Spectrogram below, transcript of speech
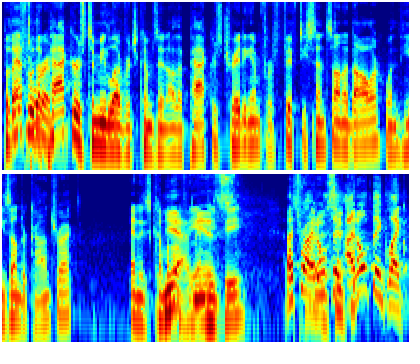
But that's, where, where the Packers, to me, leverage comes in. Are the Packers trading him for fifty cents on a dollar when he's under contract and he's coming Yeah, off the I mean, MVP? That's right. I don't think I don't think like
